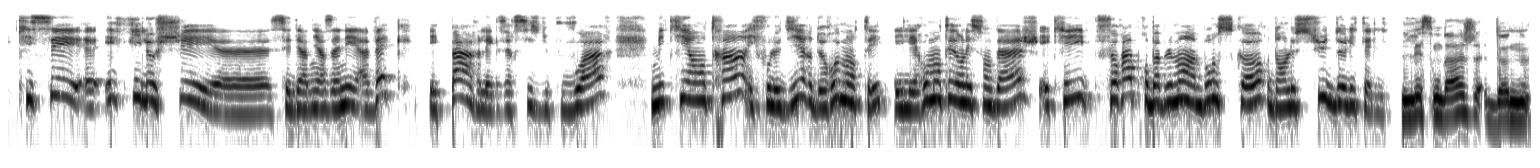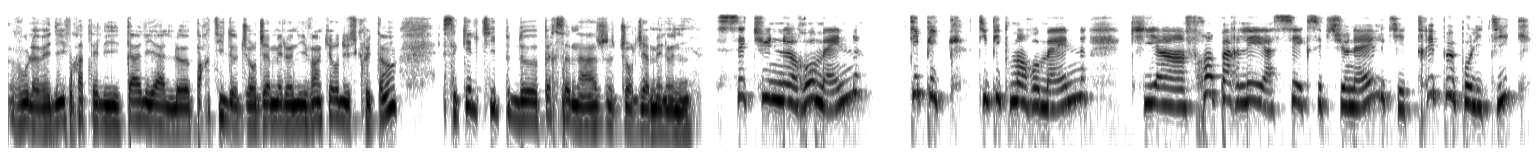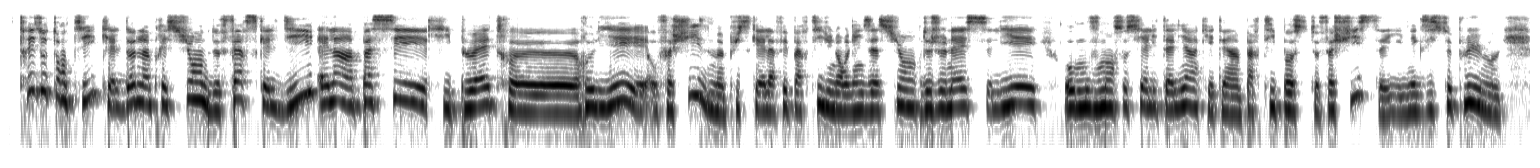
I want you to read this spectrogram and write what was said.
qui s'est effiloché ces dernières années avec et par l'exercice du pouvoir, mais qui est en train, il faut le dire, de remonter. Il est remonté dans les sondages et qui fera probablement un bon score dans le sud de l'Italie. Les sondages donnent, vous l'avez dit, Fratelli Italia, le parti de Giorgia Meloni, vainqueur du scrutin. C'est quel type de personnage, Giorgia Meloni? C'est une romaine typique, typiquement romaine, qui a un franc-parler assez exceptionnel, qui est très peu politique, très authentique. Elle donne l'impression de faire ce qu'elle dit. Elle a un passé qui peut être euh, relié au fascisme, puisqu'elle a fait partie d'une organisation de jeunesse liée au mouvement social italien, qui était un parti post-fasciste. Il n'existe plus,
